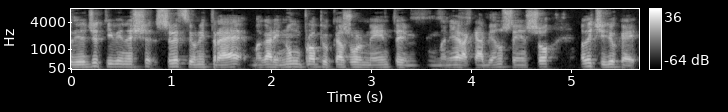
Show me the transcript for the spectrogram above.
di aggettivi, ne selezioni tre, magari non proprio casualmente, in maniera che abbiano senso, ma decidi, ok,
